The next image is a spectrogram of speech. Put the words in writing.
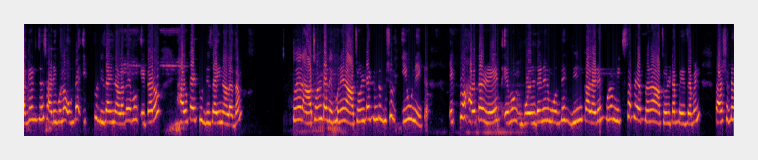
আগের যে শাড়িগুলো, ওটা একটু ডিজাইন আলাদা এবং এটারও হালকা একটু ডিজাইন আলাদা। তো এর আঁচলটা দেখুন, এর আঁচলটা কিন্তু ভীষণ ইউনিক একটু হালকা রেড এবং গোল্ডেনের মধ্যে গ্রিন কালারের পুরো মিক্স আপে আপনারা আঁচলটা পেয়ে যাবেন। তার সাথে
